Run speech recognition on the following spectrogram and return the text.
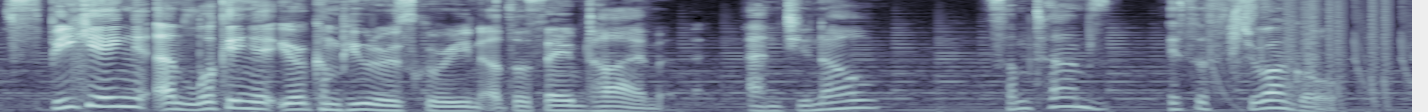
speaking and looking at your computer screen at the same time. And you know, sometimes it's a struggle.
